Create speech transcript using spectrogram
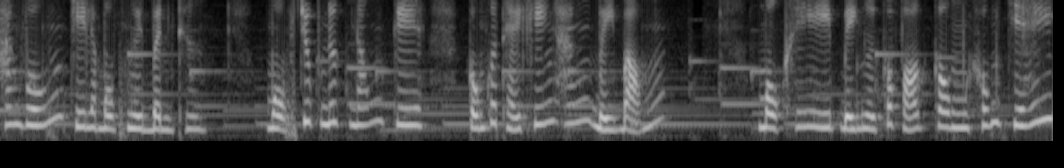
hắn vốn chỉ là một người bình thường, một chút nước nóng kia cũng có thể khiến hắn bị bỏng. Một khi bị người có võ công khống chế,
